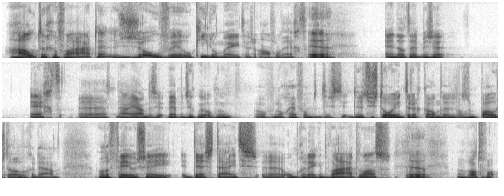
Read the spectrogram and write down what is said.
houten gevaarte zoveel kilometers aflegt. ja. En dat hebben ze echt... eh, nou ja, dus we hebben natuurlijk ook nog- over nog even op de Dutch- Historian terugkomen. Er was een post over gedaan. Wat de VOC destijds eh, omgerekend waard was. ja. Wat voor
